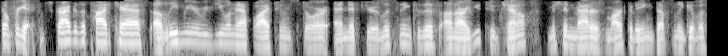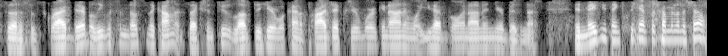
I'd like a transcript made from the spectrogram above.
don't forget subscribe to the podcast. Uh, leave me a review on the Apple iTunes Store, and if you're listening to this on our YouTube channel, Mission Matters Marketing, definitely give us a subscribe there. But leave us some notes in the comment section too. Love to hear what kind of projects you're working on and what you have going on in your business. And Maizie, thanks again for coming on the show.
